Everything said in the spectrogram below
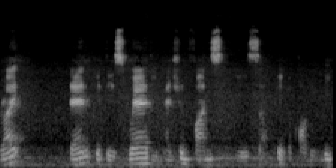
right? Then it is where the pension funds is uh, paid accordingly.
